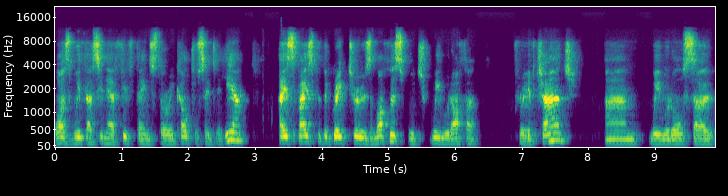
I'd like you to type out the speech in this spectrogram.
was with us in our 15 story cultural centre here, a space for the Greek Tourism Office, which we would offer free of charge. Um, we would also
